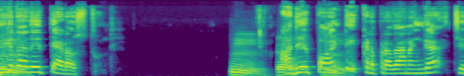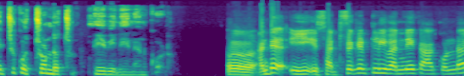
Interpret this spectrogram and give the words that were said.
మిగతా అదే తేడా వస్తుంది. అదే పాయింట్. ఇక్కడ ప్రధానంగా చర్చకు వచ్చి ఉండొచ్చు మేబీ నేను అనుకోవడం. అంటే ఈ సర్టిఫికెట్లు ఇవన్నీ కాకుండా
